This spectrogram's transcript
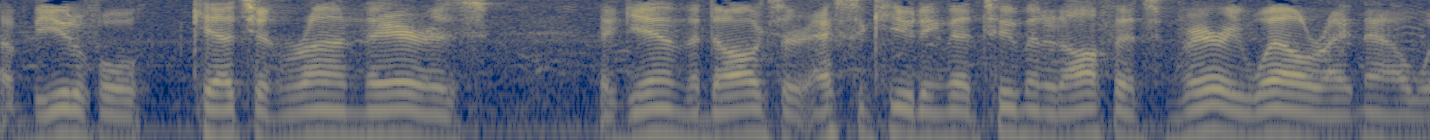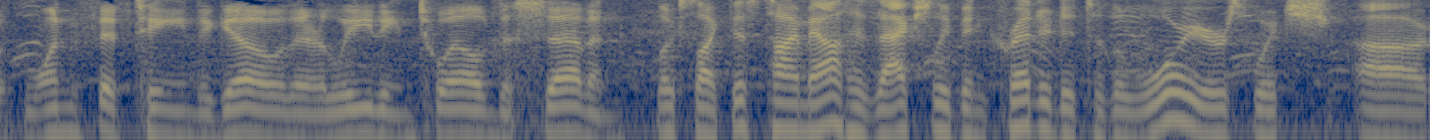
A beautiful catch and run there is again, the Dogs are executing that two minute offense very well right now with 115 to go. They're leading 12 to 7. Looks like this timeout has actually been credited to the Warriors, which uh,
